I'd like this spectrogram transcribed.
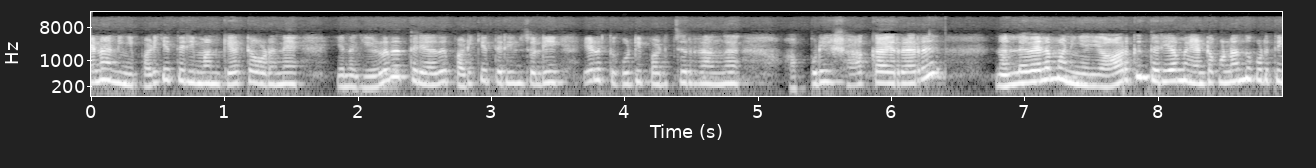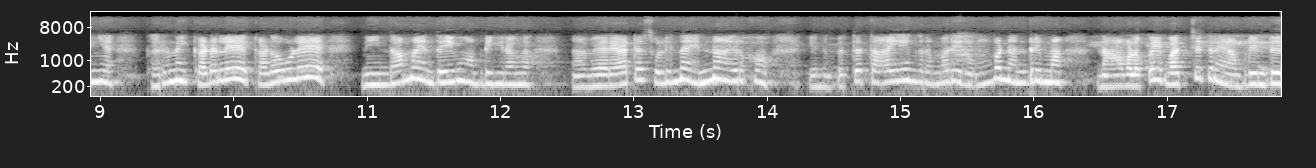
ஏன்னா நீங்கள் படிக்க தெரியுமான்னு கேட்ட உடனே எனக்கு எழுத தெரியாது படிக்க தெரியும்னு சொல்லி எழுத்து கூட்டி படிச்சிடுறாங்க. அப்படியே ஷாக் ஆயிடுறாரு. நல்ல வேலைம்மா நீங்கள் யாருக்கும் தெரியாமல் என்கிட்ட கொண்டாந்து கொடுத்தீங்க. கருணை கடலே கடவுளே நீ தாம்மா என் தெய்வம் அப்படிங்கிறாங்க. நான் வேற யார்கிட்ட சொல்லியிருந்தா என்ன ஆயிருக்கும்? என்னை பெற்ற தாயேங்கிற மாதிரி ரொம்ப நன்றிம்மா. நான் அவளை போய் வச்சுக்கிறேன் அப்படின்ட்டு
